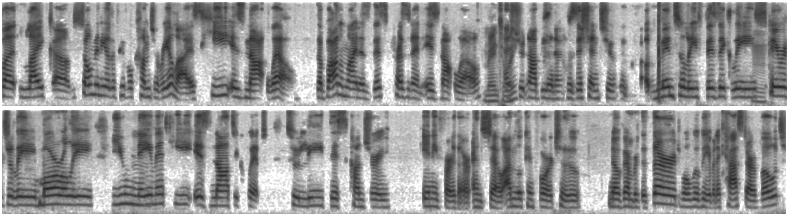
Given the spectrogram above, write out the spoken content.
But like um, so many other people come to realize, he is not well. The bottom line is this president is not well and Mentally? should not be in a position to uh, mentally, physically, Mm. spiritually, morally, you name it, he is not equipped to lead this country any further. And so I'm looking forward to November the 3rd, where we'll be able to cast our vote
